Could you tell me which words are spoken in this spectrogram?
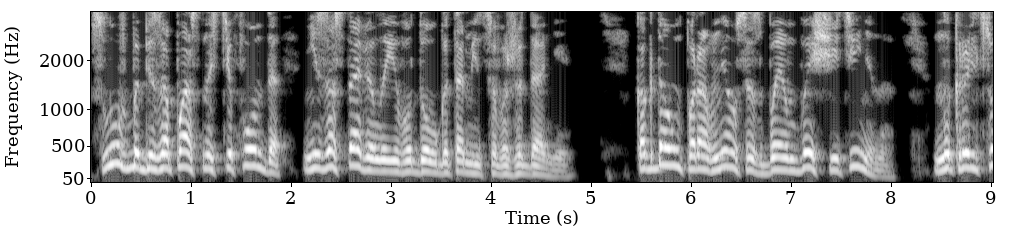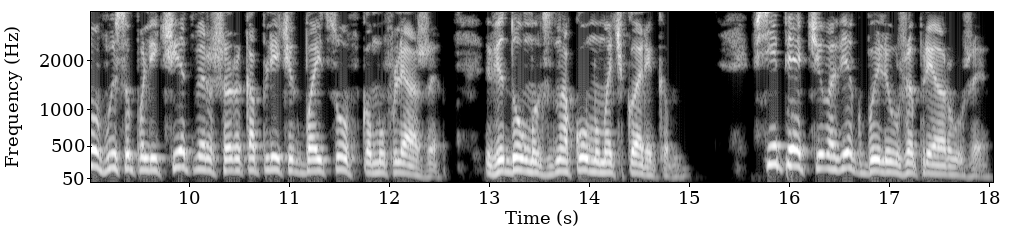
Служба безопасности фонда не заставила его долго томиться в ожидании. Когда он поравнялся с БМВ Щетинина, на крыльцо высыпали четверо широкоплечих бойцов в камуфляже, ведомых знакомым очкариком. Все пять человек были уже при оружии.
